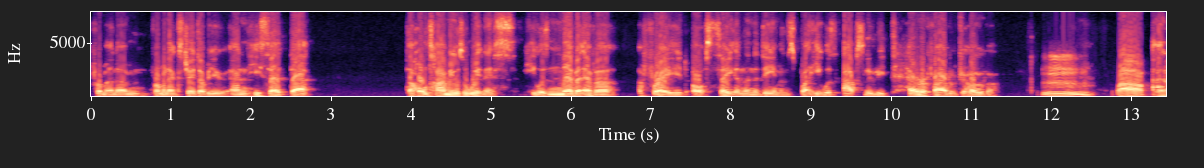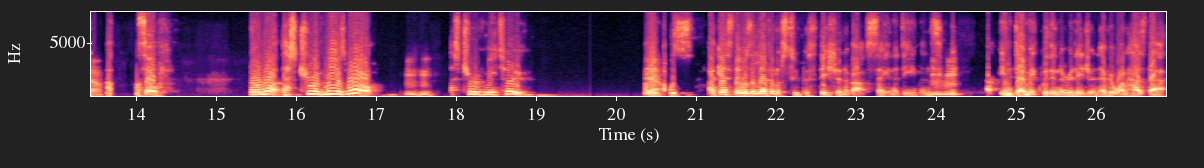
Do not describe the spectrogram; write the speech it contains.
from an um, from an ex JW, and he said that the whole time he was a witness, he was never ever afraid of Satan and the demons, but he was absolutely terrified of Jehovah. Mm, wow. And yeah. myself, you know what? That's true of me as well. Mm-hmm. That's true of me too. I yeah. mean, I, was, I guess there was a level of superstition about Satan and the demons. Mm-hmm endemic within the religion. Everyone has that.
